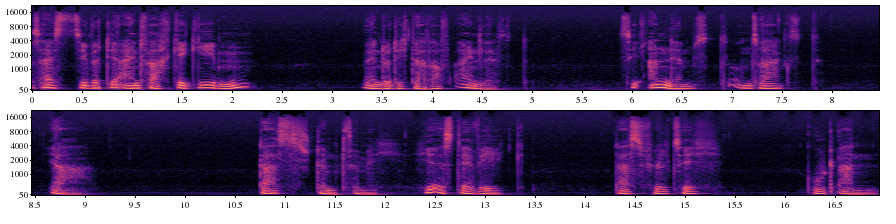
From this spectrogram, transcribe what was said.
Das heißt, sie wird dir einfach gegeben, wenn du dich darauf einlässt sie annimmst und sagst, ja, das stimmt für mich, hier ist der Weg, das fühlt sich gut an,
